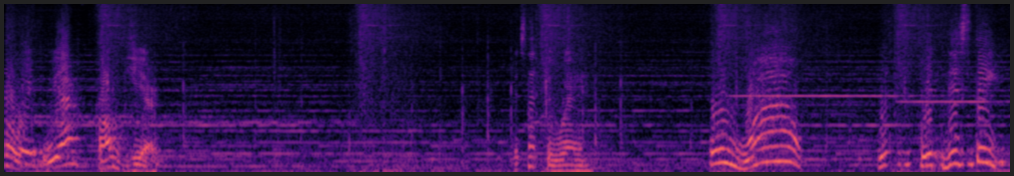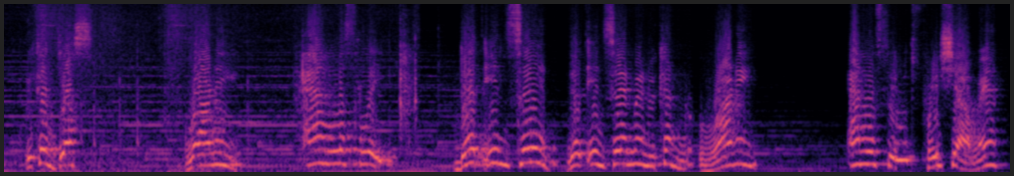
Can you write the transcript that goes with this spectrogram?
Oh wait, we are from here. It's not the way? Oh wow! With, this thing, we can just running endlessly. That insane! That insane man, we can running endlessly with Fritia, man.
